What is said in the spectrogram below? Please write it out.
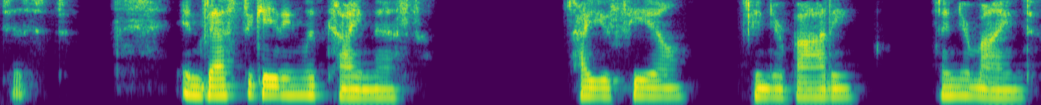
Just investigating with kindness how you feel in your body and your mind.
